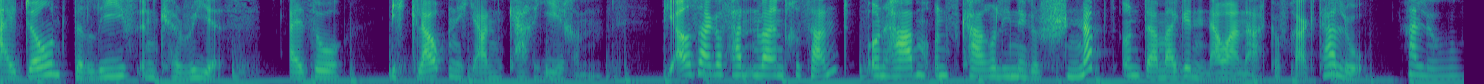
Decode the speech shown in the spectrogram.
I don't believe in careers. Also, ich glaube nicht an Karrieren. Die Aussage fanden wir interessant und haben uns Caroline geschnappt und da mal genauer nachgefragt. Hallo. Hallo.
